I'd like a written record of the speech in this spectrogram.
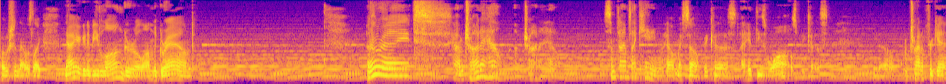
potion that was like, now you're going to be long girl on the ground. All right, I'm trying to help. I'm trying to help. Sometimes I can't even help myself because I hit these walls because, you know, I'm trying to forget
